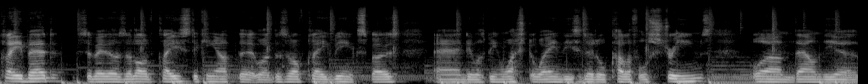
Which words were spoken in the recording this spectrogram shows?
clay bed. So there was a lot of clay sticking out there. Well, there's a lot of clay being exposed. And it was being washed away in these little colourful streams um, down the... Uh,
